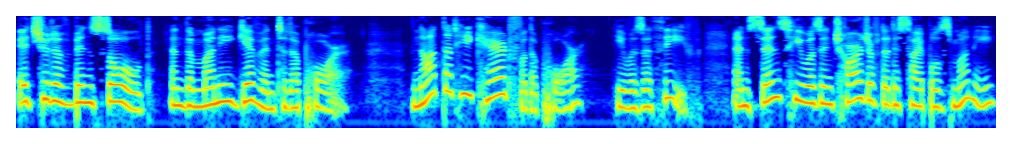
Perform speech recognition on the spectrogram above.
It should have been sold and the money given to the poor. Not that he cared for the poor, he was a thief, and since he was in charge of the disciples' money,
